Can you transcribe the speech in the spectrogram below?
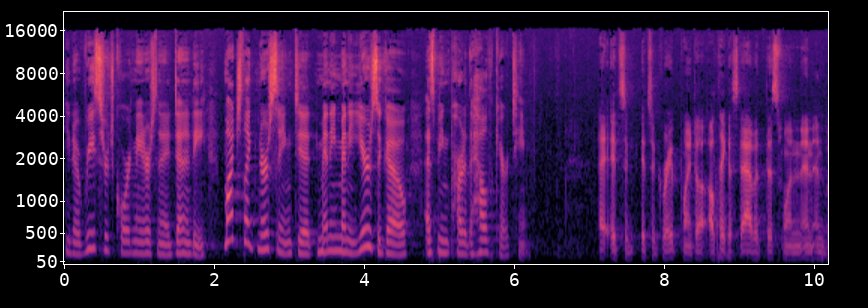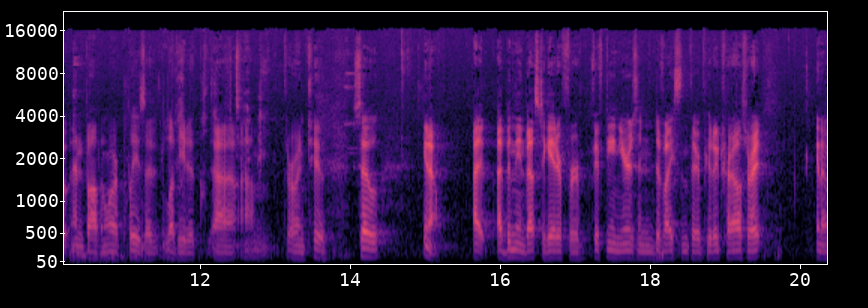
you know, research coordinators and identity, much like nursing did many, many years ago as being part of the healthcare team. It's a, it's a great point. I'll, I'll take a stab at this one. And, and, and, Bob and Lora, please, I'd love you to uh, um, throw in too. So, you know, I, have been the investigator for 15 years in device and therapeutic trials, right? You know,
